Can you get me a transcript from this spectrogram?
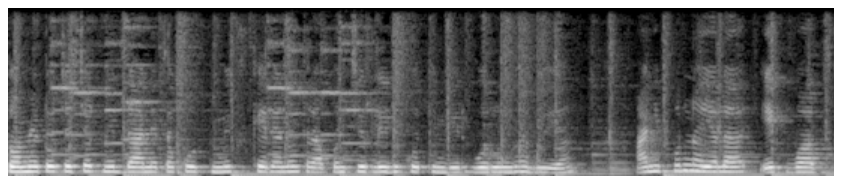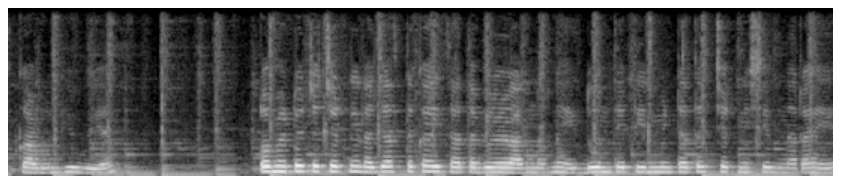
टोमॅटोच्या चटणीत दाण्याचा कूट मिक्स केल्यानंतर आपण चिरलेली कोथिंबीर वरून घालूया आणि पुन्हा याला एक वाफ काढून घेऊया. टोमॅटोच्या चटणीला जास्त काहीच आता वेळ लागणार नाही. दोन ते तीन मिनटातच चटणी शिजणार आहे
